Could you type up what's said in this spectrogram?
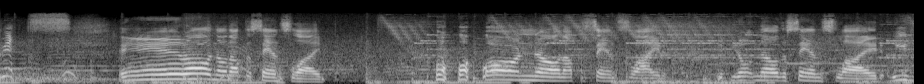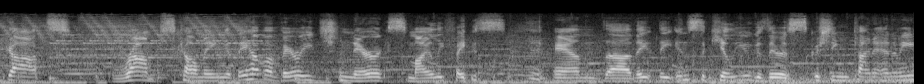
Bits! And oh no, not the sand slide. Oh no, not the sand slide. If you don't know the sand slide, we've got Rhomps coming. They have a very generic smiley face, and uh, they, they insta-kill you because they're a squishing kind of enemy.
